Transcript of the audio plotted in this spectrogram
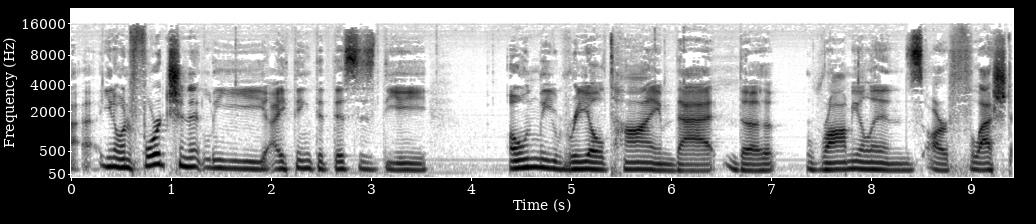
uh, you know, unfortunately, I think that this is the only real time that the Romulans are fleshed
